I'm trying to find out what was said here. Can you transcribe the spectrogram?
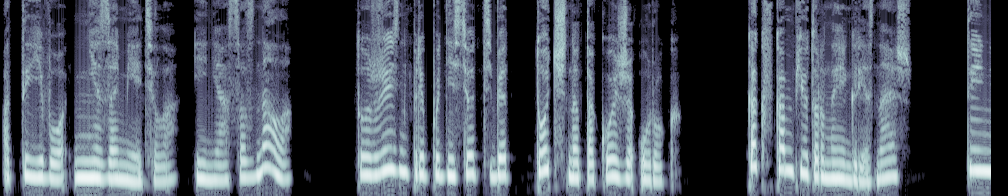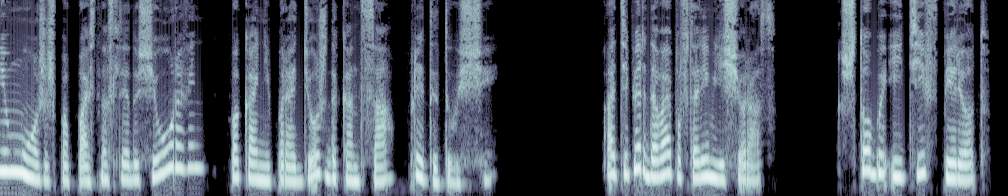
а ты его не заметила и не осознала, то жизнь преподнесет тебе точно такой же урок. Как в компьютерной игре, знаешь. Ты не можешь попасть на следующий уровень, пока не пройдешь до конца предыдущий. А теперь давай повторим еще раз. Чтобы идти вперед.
